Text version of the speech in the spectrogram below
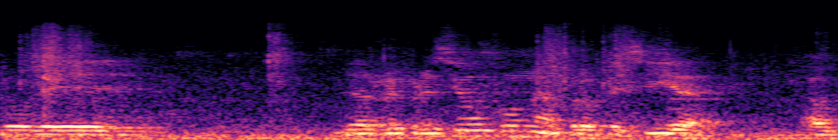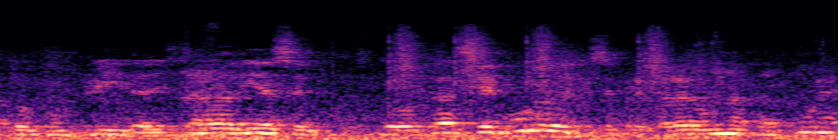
lo de La represión fue una profecía autocumplida. Estaba seguro de que se preparaba una conjura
